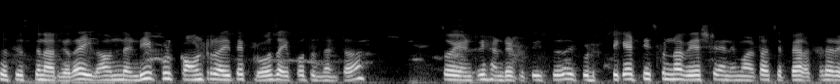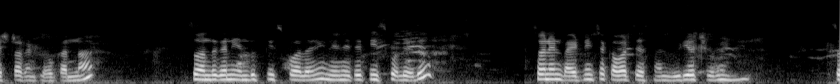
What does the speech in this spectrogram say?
సో చూస్తున్నారు కదా ఇలా ఉందండి. ఇప్పుడు కౌంటర్ అయితే క్లోజ్ అయిపోతుందంట. సో ఎంట్రీ హండ్రెడ్ రూపీస్ ఇప్పుడు టికెట్ తీసుకున్న వేస్ట్ అనమాట చెప్పారు అక్కడ రెస్టారెంట్లో కన్నా. సో అందుకని ఎందుకు తీసుకోవాలని నేనైతే తీసుకోలేదు. సో నేను బయట నుంచే కవర్ చేస్తాను వీడియో చూడండి. సో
